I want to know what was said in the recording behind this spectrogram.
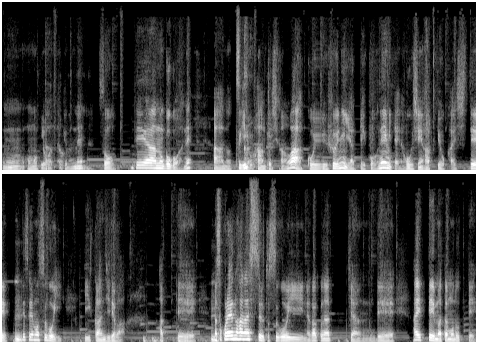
うん、思ったん。だけどね。そう。で、あの、午後はね、あの、次の半年間は、こういうふうにやっていこうね、みたいな方針発表会して、うんで、それもすごいいい感じではあって、うんまあ、そこら辺の話するとすごい長くなっちゃうんで、あえてまた戻って、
